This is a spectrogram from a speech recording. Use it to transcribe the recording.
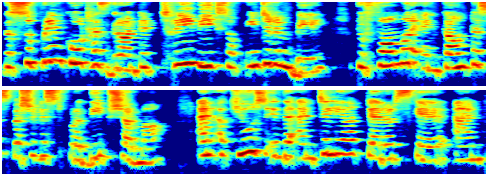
The Supreme Court has granted three weeks of interim bail to former encounter specialist Pradeep Sharma and accused in the Antilia terror scare and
